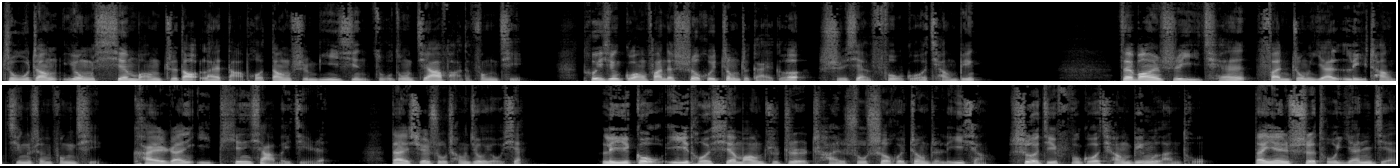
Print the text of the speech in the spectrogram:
主张用先王之道来打破当时迷信祖宗家法的风气，推行广泛的社会政治改革，实现富国强兵。在王安石以前，范仲淹力倡精神风气，慨然以天下为己任，但学术成就有限。李构依托先王之治阐述社会政治理想，设计富国强兵蓝图，但因仕途严简，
